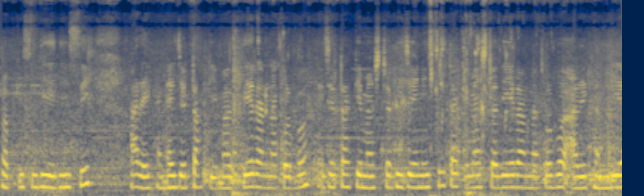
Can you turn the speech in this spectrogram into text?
সব কিছু দিয়ে দিয়েছি। আর এখানে যে টাকি মাছ দিয়ে রান্না করব। এই যে টাকি মাছটা ভিজিয়ে নিয়েছি, টাকি মাছটা দিয়ে রান্না করব। আর এখান দিয়ে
